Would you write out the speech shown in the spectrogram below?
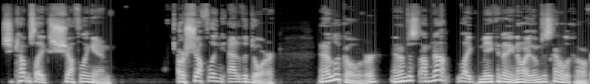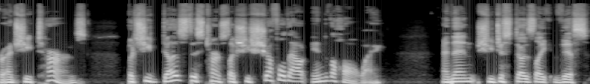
she comes like shuffling in or shuffling out of the door. And I look over and I'm just, I'm not like making any noise. I'm just kind of looking over and she turns, but she does this turn. It's like she shuffled out into the hallway. And then she just does like this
